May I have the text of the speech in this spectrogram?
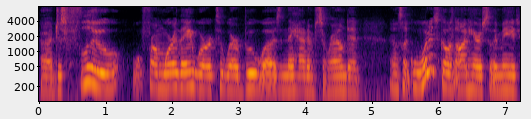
uh, just flew from where they were to where Boo was, and they had him surrounded. And I was like, what is going on here? So I made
